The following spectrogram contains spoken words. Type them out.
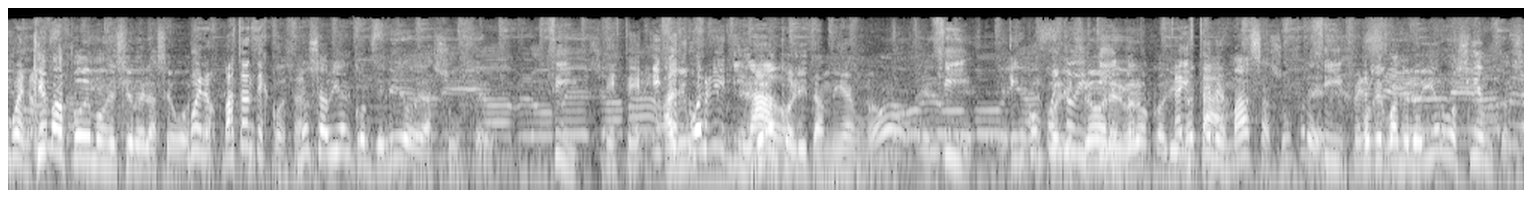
Bueno, ¿Qué más podemos decir de la cebolla? bueno, bastantes cosas. no sabía el contenido de azufre. Sí, este, es Al igual que el brócoli también, ¿no? El, Sí, el- en el compuestos coliflor, el brócoli. ¿No está. tiene más azufre? Sí, pero Porque sí. cuando lo hiervo siento ese.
